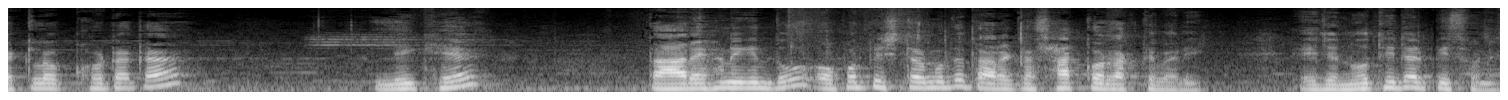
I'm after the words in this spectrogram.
এক লক্ষ টাকা লিখে তার এখানে কিন্তু অপর পৃষ্ঠার মধ্যে তার একটা স্বাক্ষর রাখতে পারি। এই যে নথিটার পিছনে।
